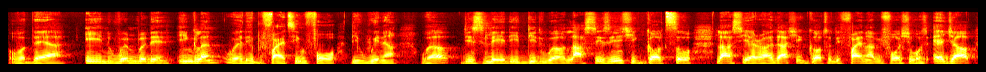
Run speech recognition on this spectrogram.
over there in Wimbledon, England, where they'll be fighting for the winner. Well, this lady did well last season. She got so last year rather, she got to the final before she was edged out,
